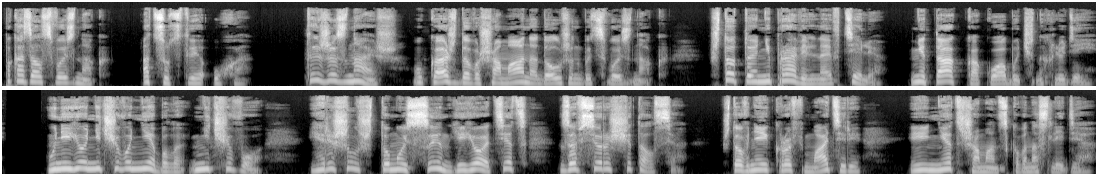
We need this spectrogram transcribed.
показал свой знак — отсутствие уха. «Ты же знаешь, у каждого шамана должен быть свой знак. Что-то неправильное в теле, не так, как у обычных людей. У нее ничего не было, ничего. Я решил, что мой сын, ее отец, за все рассчитался, что в ней кровь матери и нет шаманского наследия.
